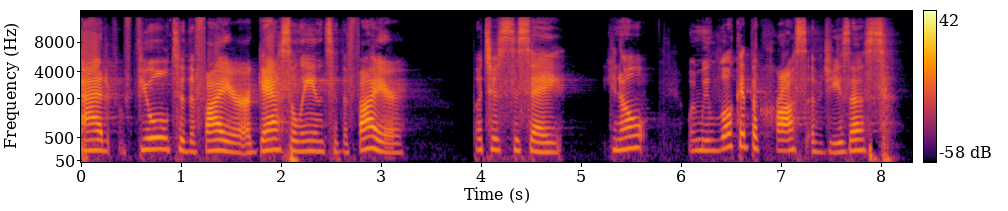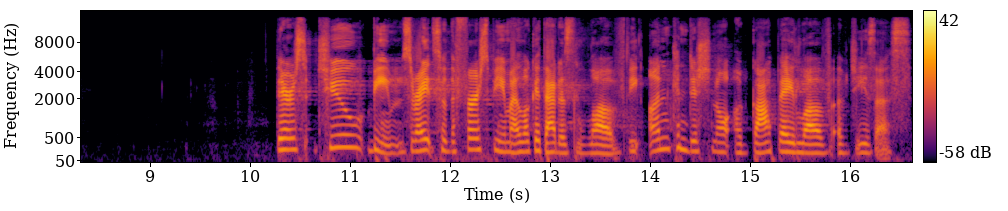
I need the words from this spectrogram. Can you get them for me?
add fuel to the fire or gasoline to the fire, but just to say, you know, when we look at the cross of Jesus, there's two beams, right? So the first beam, I look at that as love, the unconditional agape love of Jesus.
